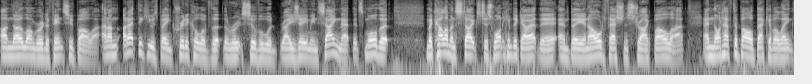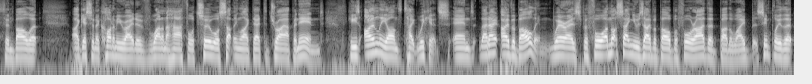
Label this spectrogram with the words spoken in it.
I'm no longer a defensive bowler. And I'm, I don't think he was being critical of the, the Root Silverwood regime in saying that. It's more that McCullum and Stokes just want him to go out there and be an old fashioned strike bowler and not have to bowl back of a length and bowl at. I guess an economy rate of one and a half or two or something like that to dry up an end. He's only on to take wickets and they don't over bowl him. Whereas before, I'm not saying he was over bowled before either, by the way, but simply that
